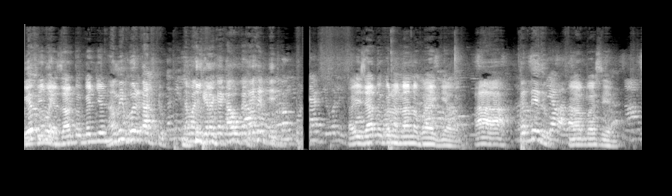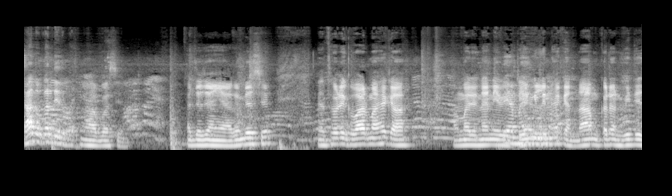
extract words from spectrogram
બેસી ગયા જાતો કરજો અમે ભૂલ કાઢશું. તમારે ઘરે કંઈક આવું કંઈક છે ને? હવે જાતું કરો નાનો ભાઈ ગયા. હા હા. કરી દીધું. હા બસ એમ. સાદું કરી દીધું ભાઈ. હા બસ એમ. આજે જો અહીંયા રમીએ છે. એ થોડીક વારમાં હે કે અમારી નાની એવી ઢેંગલીને હે કે નામકરણ વિધિ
